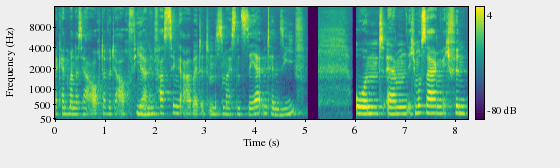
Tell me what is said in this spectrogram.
Da kennt man das ja auch. Da wird ja auch viel mhm. an den Faszien gearbeitet und es ist meistens sehr intensiv. Und ähm, ich muss sagen, ich finde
